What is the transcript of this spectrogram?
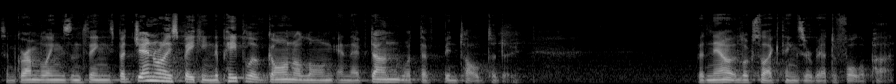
some grumblings and things, but generally speaking, the people have gone along and they've done what they've been told to do. But now it looks like things are about to fall apart.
